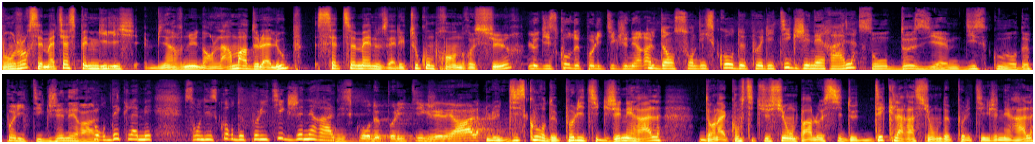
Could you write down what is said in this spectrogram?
Bonjour, c'est Mathias Pengili. Bienvenue dans l'armoire de la loupe. Cette semaine, vous allez tout comprendre sur le discours de politique générale. Dans son discours de politique générale. Son deuxième discours de politique générale. Pour déclamer son discours de politique générale. Discours de politique générale. Le discours de politique générale. Dans la Constitution, on parle aussi de déclaration de politique générale.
